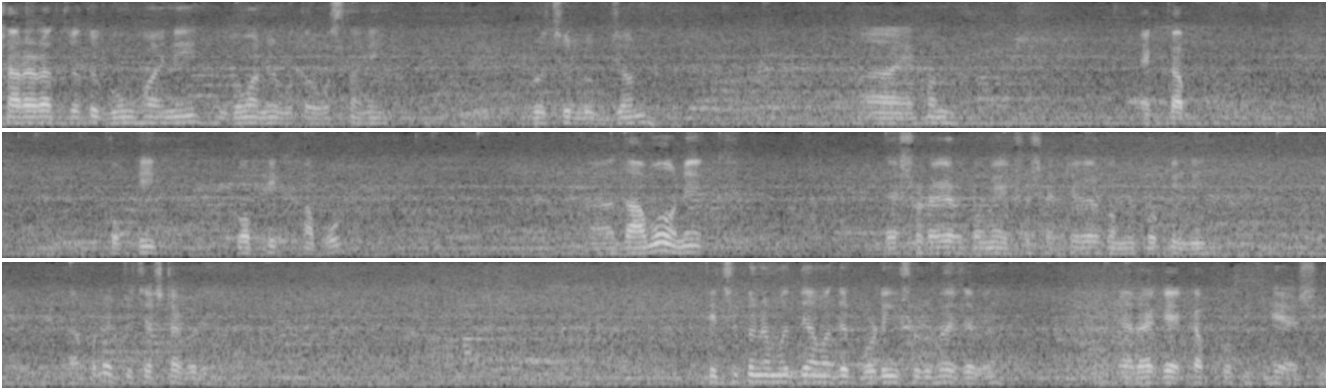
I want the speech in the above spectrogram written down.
সারা রাত্রে তো ঘুম হয়নি, ঘুমানোর মতো অবস্থা নেই, প্রচুর লোকজন। এখন এক কাপ কফি কফি খাব। দামও অনেক। দেড়শো টাকার কমে, একশো ষাট টাকার কমে কপি নিই তারপরে একটু চেষ্টা করি। কিছুক্ষণের মধ্যে আমাদের বোর্ডিং শুরু হয়ে যাবে। এর আগে এক কাপ কফি খেয়ে আসি।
